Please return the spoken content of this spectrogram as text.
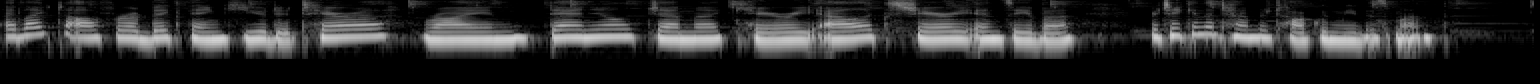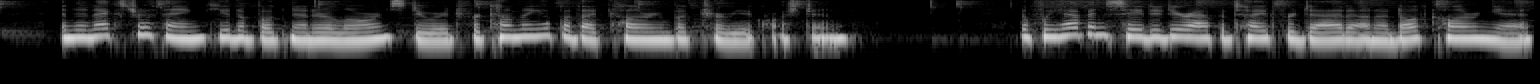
I'd like to offer a big thank you to Tara, Ryan, Daniel, Gemma, Carrie, Alex, Sherry, and Zeba for taking the time to talk with me this month and an extra thank you to booknetter Lauren Stewart for coming up with that coloring book trivia question. If we haven't sated your appetite for data on adult coloring yet,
